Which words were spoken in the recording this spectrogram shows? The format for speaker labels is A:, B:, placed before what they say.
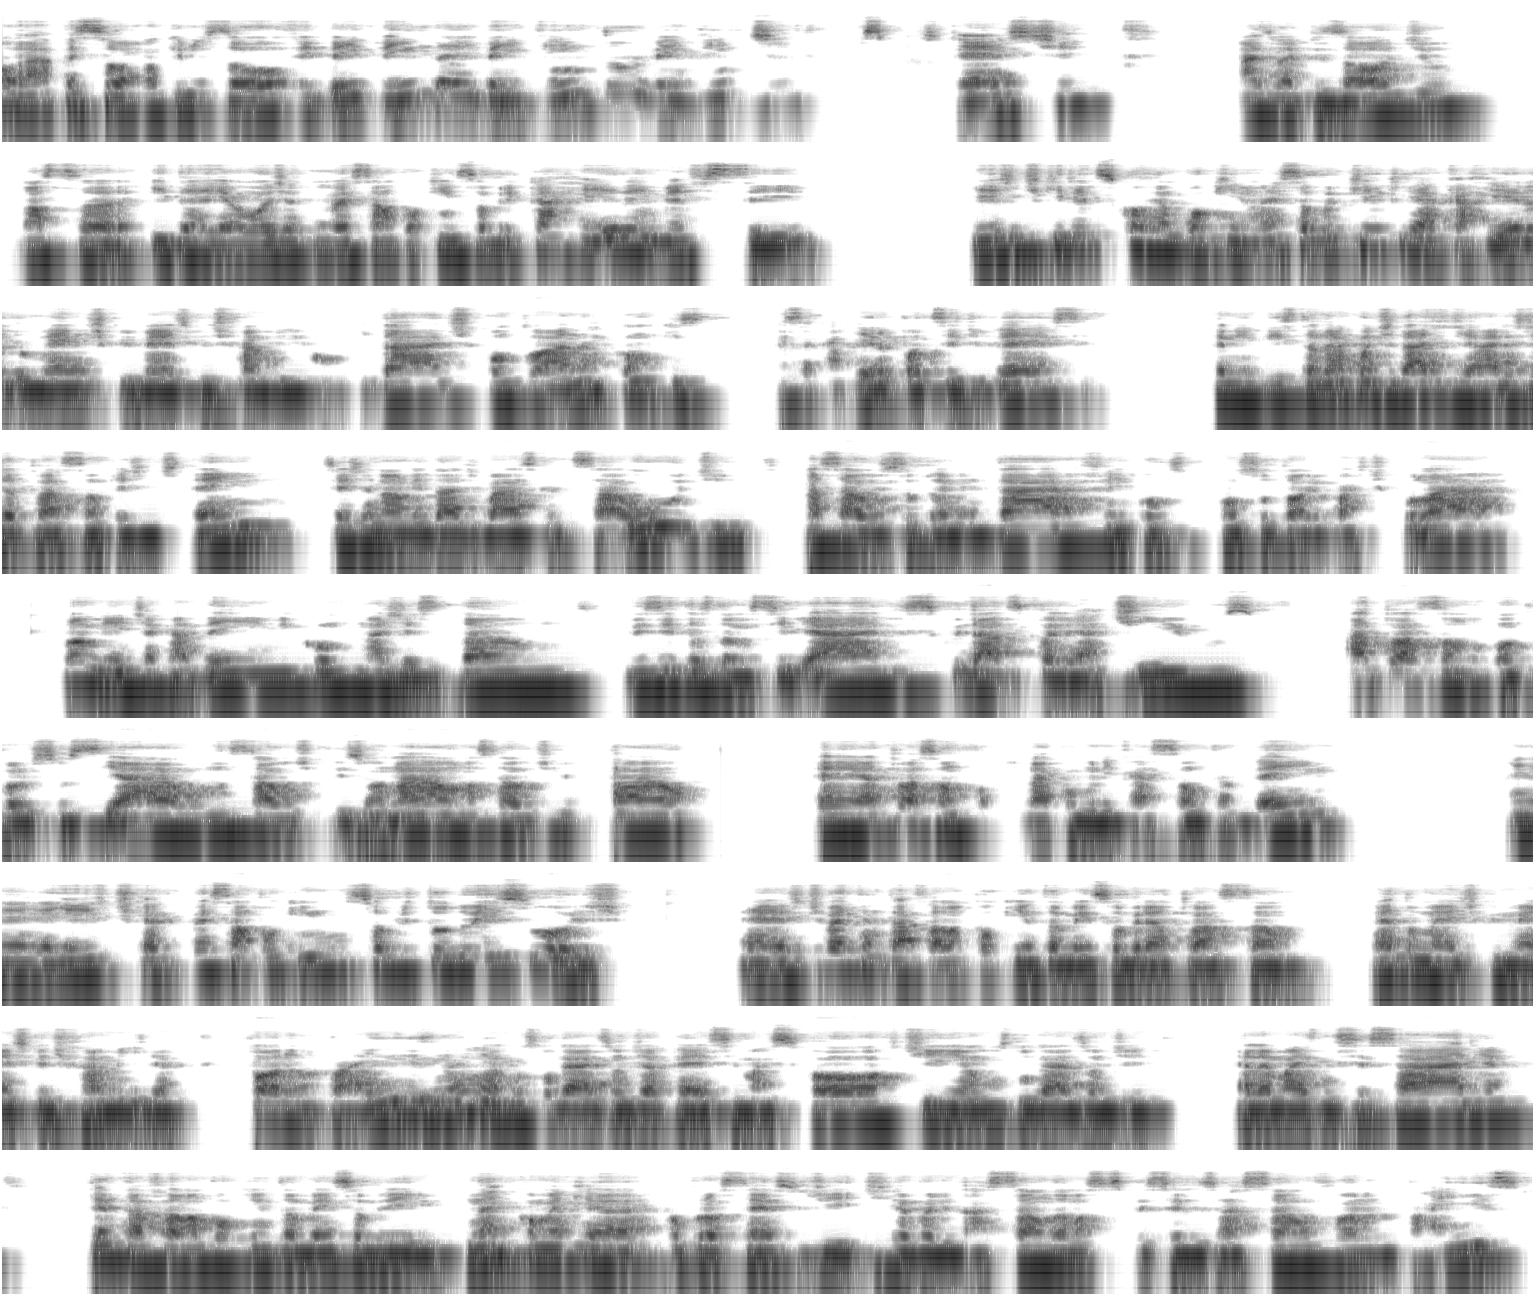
A: Olá, pessoal que nos ouve, bem-vinda e bem-vindo, bem-vinde podcast, mais um episódio. Nossa ideia hoje é conversar um pouquinho sobre carreira em MFC. E a gente queria discorrer um pouquinho né, sobre o que é a carreira do médico e médico de família e comunidade, pontuar né, como que essa carreira pode ser diversa, tendo em vista né, a quantidade de áreas de atuação que a gente tem, seja na unidade básica de saúde, na saúde suplementar, em consultório particular, no ambiente acadêmico, na gestão, visitas domiciliares, cuidados paliativos, atuação no controle social, na saúde prisional, na saúde mental, é, atuação na comunicação também. É, e a gente quer conversar um pouquinho sobre tudo isso hoje. É, a gente vai tentar falar um pouquinho também sobre a atuação né, do médico e médica de família fora do país, né, em alguns lugares onde a PS é mais forte, em alguns lugares onde ela é mais necessária. Tentar falar um pouquinho também sobre né, como é que é o processo de, de revalidação da nossa especialização fora do país.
